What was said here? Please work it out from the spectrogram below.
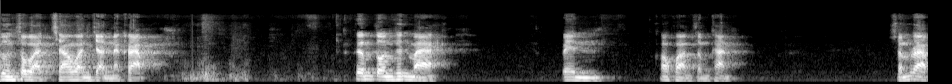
รุณสวัสดิ์เช้าวันจันทร์นะครับ เริ่มต้นขึ้นมา เป็นข้อความสำคัญสำหรับ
